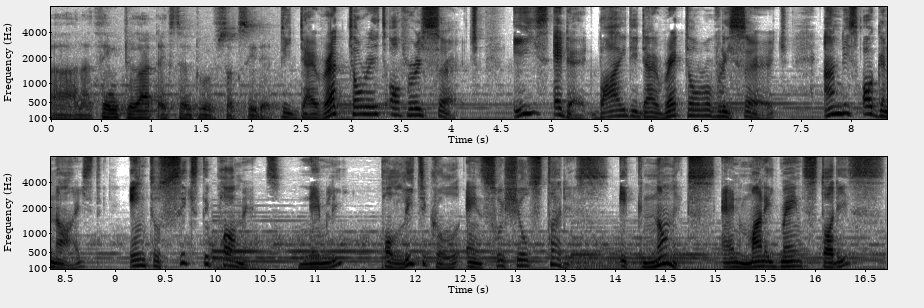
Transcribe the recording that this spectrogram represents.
Uh, and I think to that extent we've succeeded. The Directorate of Research is headed by the Director of Research and is organized into six departments, namely Political and Social Studies, Economics and Management Studies,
